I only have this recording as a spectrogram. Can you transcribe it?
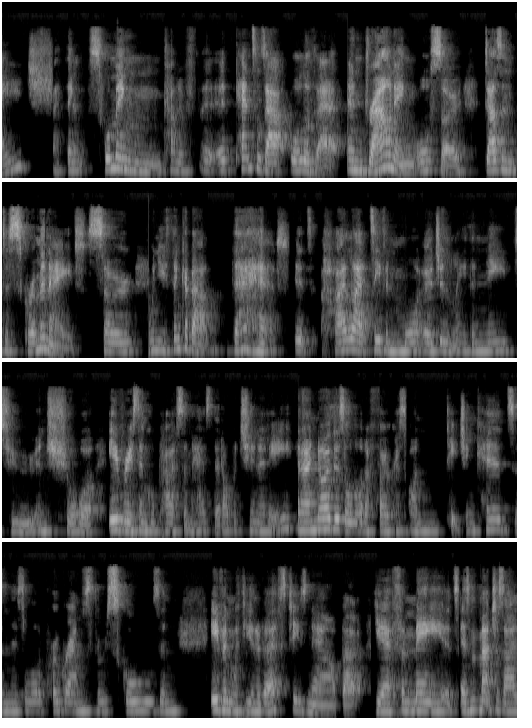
age. I think swimming kind of it cancels out all of that, and drowning also doesn't discriminate. So when you think about that, it highlights even more urgently the need to ensure every single person has that opportunity. And I know there's a lot of focus on teaching kids, and there's a lot of programs through schools and even with universities now. But yeah, for me, it's as much as I,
